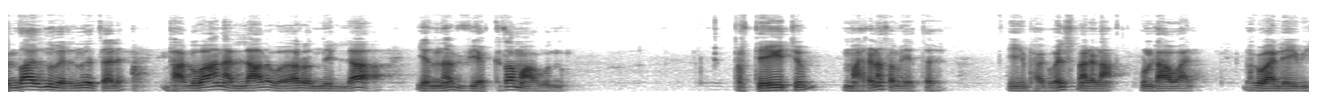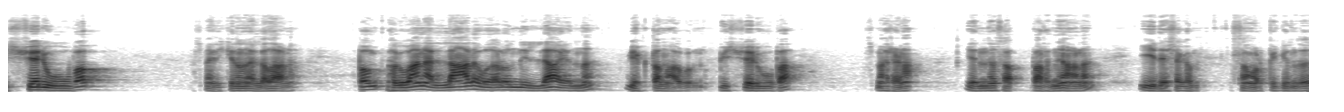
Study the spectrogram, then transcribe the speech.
എന്താ ഇന്ന് വരുന്നത് വെച്ചാൽ ഭഗവാൻ അല്ലാതെ വേറൊന്നില്ല എന്ന് വ്യക്തമാകുന്നു. പ്രത്യേകിച്ചും മരണസമയത്ത് ഈ ഭഗവത് സ്മരണ ഉണ്ടാവാൻ ഭഗവാന്റെ ഈ വിശ്വരൂപം സ്മരിക്കുന്നത് നല്ലതാണ്. അപ്പം ഭഗവാൻ അല്ലാതെ വേറൊന്നില്ല എന്ന് വ്യക്തമാകുന്നു. വിശ്വരൂപ സ്മരണ എന്ന് പറഞ്ഞാണ് ഈ ദശകം സമർപ്പിക്കുന്നത്.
